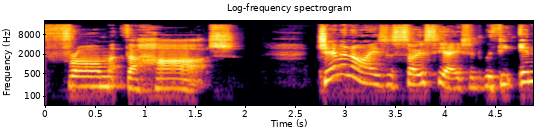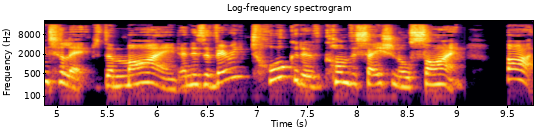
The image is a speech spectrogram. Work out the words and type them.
from the heart. Gemini is associated with the intellect, the mind, and is a very talkative conversational sign. But,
